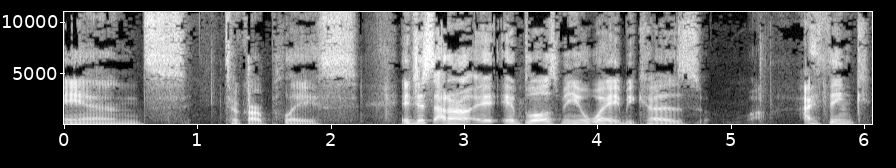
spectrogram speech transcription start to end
and took our place. It just, I don't know, it, it blows me away because I think,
